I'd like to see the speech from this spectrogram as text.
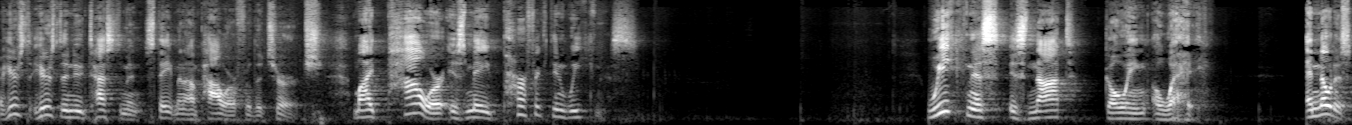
here's, the, here's the New Testament statement on power for the church. My power is made perfect in weakness. Weakness is not going away. And notice,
